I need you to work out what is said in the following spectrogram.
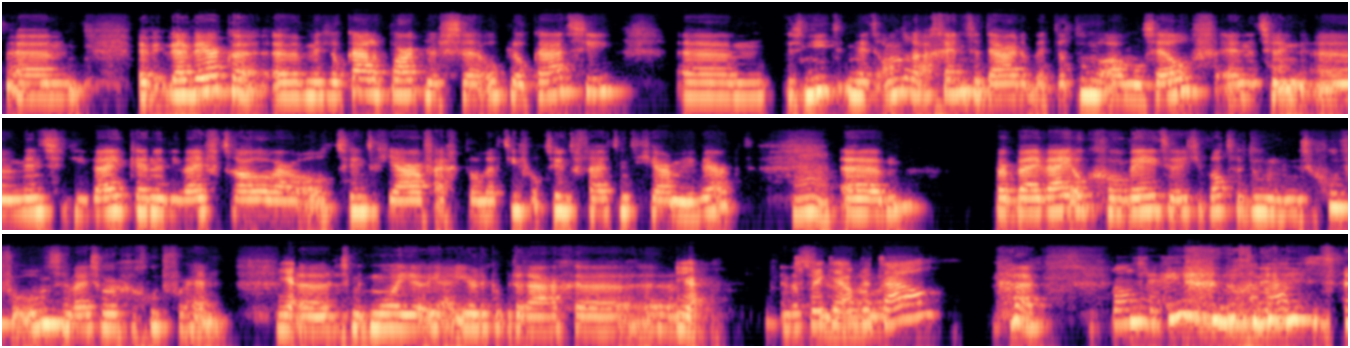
Um, wij, wij, werken uh, met lokale partners op locatie. Um, dus niet met andere agenten daar, dat, doen we allemaal zelf. En het zijn mensen die wij kennen, die wij vertrouwen, waar we al 20 jaar, of eigenlijk al relatief al 20, 25 jaar mee werkt. Hmm. Um, Waarbij wij ook gewoon weten, weet je, wat we doen, doen ze goed voor ons en wij zorgen goed voor hen. Ja. Uh, dus met mooie, ja, eerlijke bedragen. Uh, ja. En dat Spreek jij ook de taal? Nee, nog niet.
